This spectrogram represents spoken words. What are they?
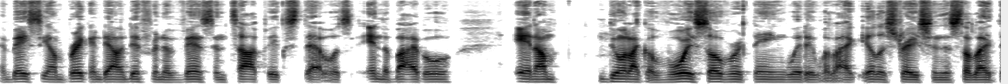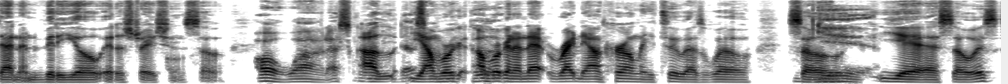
and basically i'm breaking down different events and topics that was in the bible and i'm doing like a voiceover thing with it with like illustrations and stuff like that and video illustrations so oh wow, that's I, be, that's yeah, I'm working. I'm working on that right now currently too as well. So Yeah. yeah, so it's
